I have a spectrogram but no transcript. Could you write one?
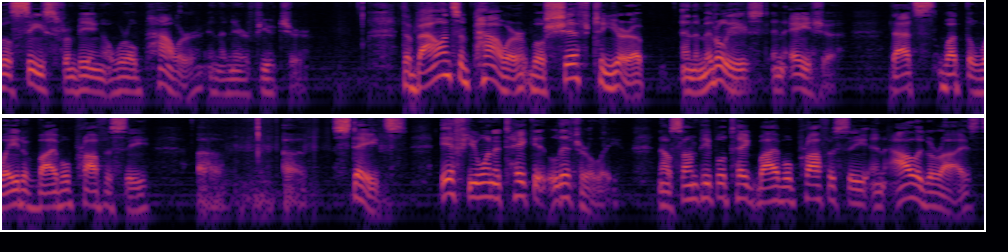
will cease from being a world power in the near future. The balance of power will shift to Europe and the Middle East and Asia. That's what the weight of Bible prophecy uh, uh, states if you want to take it literally. Now, some people take Bible prophecy and allegorize,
